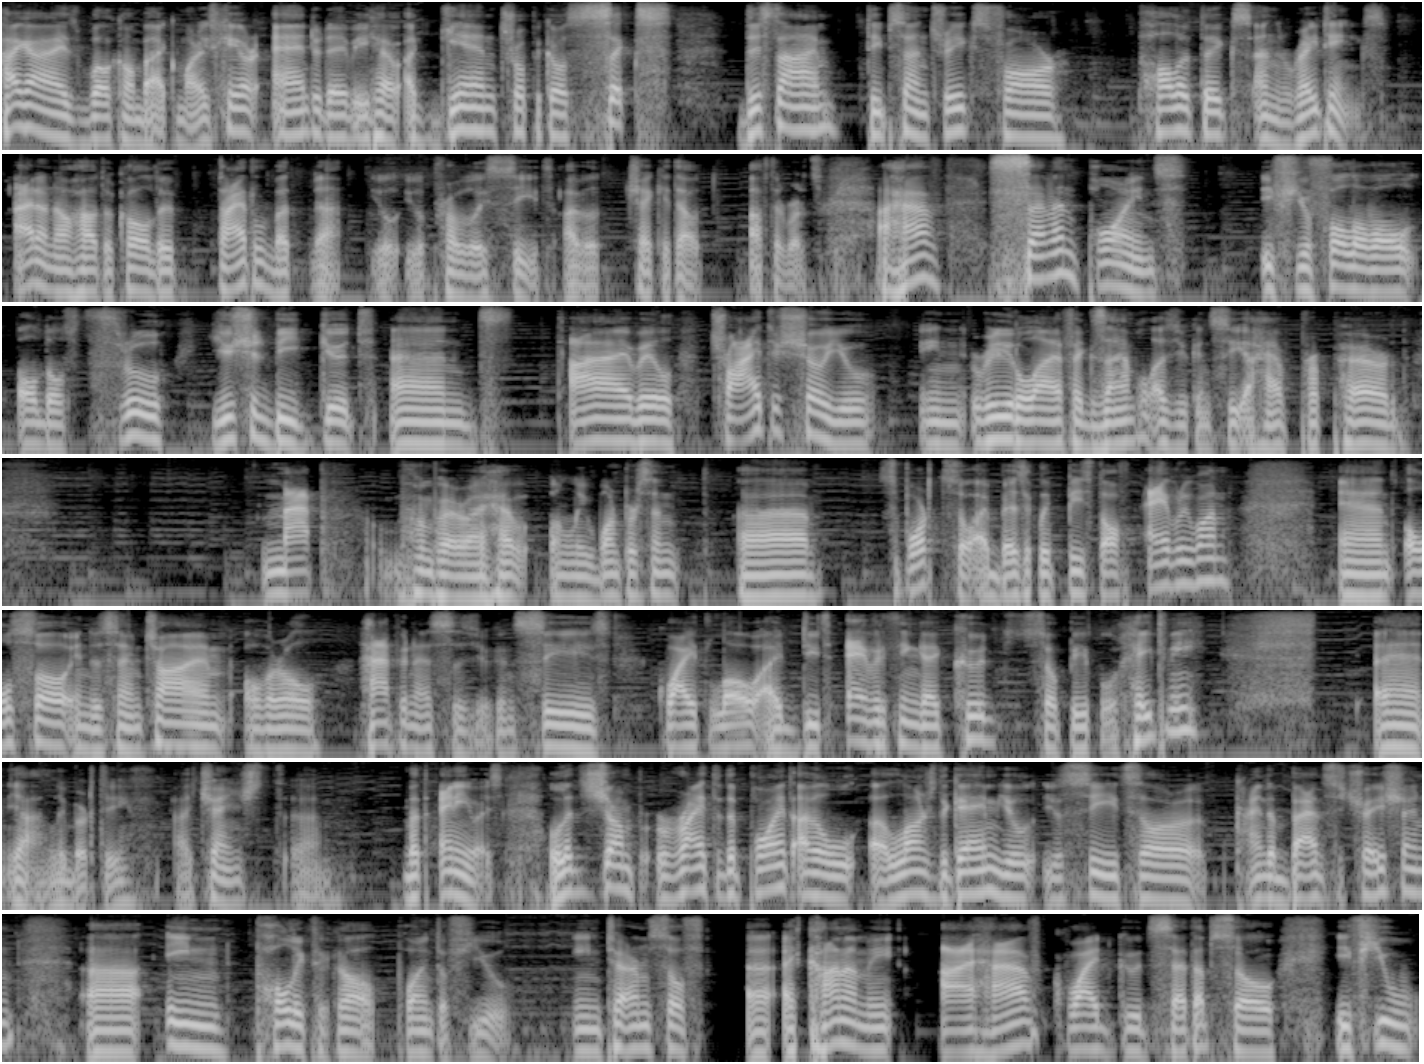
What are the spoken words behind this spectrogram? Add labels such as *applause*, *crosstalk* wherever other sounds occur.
Hi guys, welcome back, Marius here, and today we have again Tropico 6, this time tips and tricks for politics and ratings. I don't know how to call the title, but yeah, you'll, you'll probably see it. I will check it out afterwards. I have 7 points. If you follow all, all those through, you should be good. And I will try to show you in real life example. As you can see, I have prepared map *laughs* where I have only 1% uh, support, so I basically pissed off everyone. And also in the same time, overall happiness, as you can see, is quite low. I did everything I could, so people hate me. And yeah, liberty, I changed. Um, but anyways, let's jump right to the point. I will uh, launch the game. You you see it's a kind of bad situation uh, in political point of view. In terms of uh, economy, I have quite good setup. So if you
